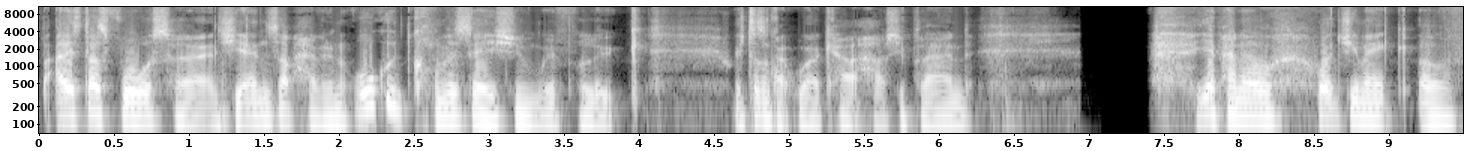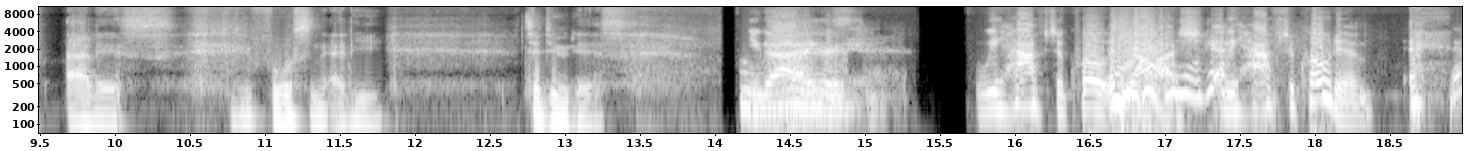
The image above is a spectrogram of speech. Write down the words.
but Alice does force her, and she ends up having an awkward conversation with Luke, which doesn't quite work out how she planned. Yeah, panel, what do you make of Alice forcing Ellie to do this? You guys, oh we have to quote Josh. Yeah. We have to quote him. Yeah.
